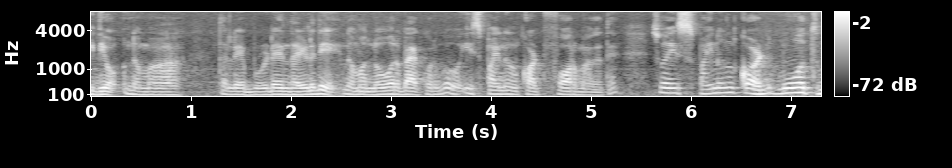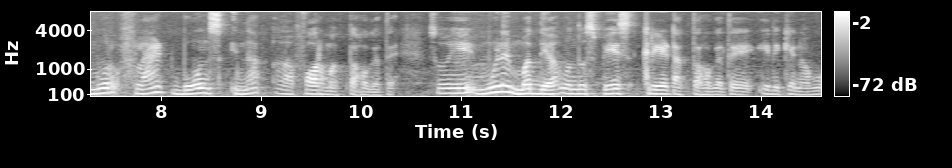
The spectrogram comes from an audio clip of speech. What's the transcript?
ಇದೆಯೋ ನಮ್ಮ ತಲೆ ಬುರುಡೆಯಿಂದ ಹಿಡಿದು ನಮ್ಮ ಲೋವರ್ ಬ್ಯಾಕ್ವರೆಗೂ ಈ ಸ್ಪೈನಲ್ ಕಾರ್ಡ್ ಫಾರ್ಮ್ ಆಗುತ್ತೆ. ಸೊ ಈ ಸ್ಪೈನಲ್ ಕಾರ್ಡ್ ಮೂವತ್ತ್ಮೂರು ಫ್ಲ್ಯಾಟ್ ಬೋನ್ಸ್ ಇಂದ ಫಾರ್ಮ್ ಆಗ್ತಾ ಹೋಗುತ್ತೆ. ಸೊ ಈ ಮೂಳೆ ಮಧ್ಯ ಒಂದು ಸ್ಪೇಸ್ ಕ್ರಿಯೇಟ್ ಆಗ್ತಾ ಹೋಗುತ್ತೆ. ಇದಕ್ಕೆ ನಾವು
